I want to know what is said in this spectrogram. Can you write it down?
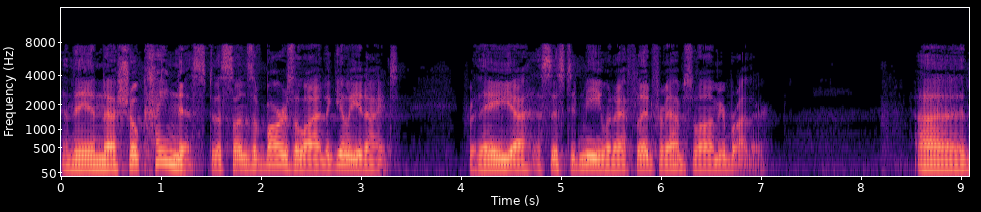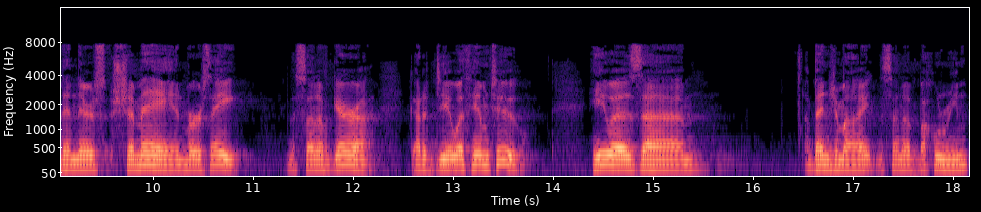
And then uh, show kindness to the sons of Barzillai, the Gileadite, for they uh, assisted me when I fled from Absalom, your brother. Uh, then there's Shimei in verse 8, the son of Gera. Got to deal with him too. He was um, a Benjamite, the son of Bahurim.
